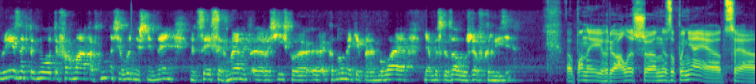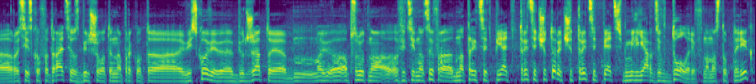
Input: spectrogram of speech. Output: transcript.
в різних так мовити форматах. Ну на сьогоднішній день цей сегмент е, російської е, економіки перебуває, я би сказав, уже в кризі. Пане Ігорю, але ж не зупиняє це Російську Федерацію збільшувати, наприклад, е, військові бюджети. Абсолютно офіційна цифра на 35, 34 чи 35 мільярдів доларів на наступний рік.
